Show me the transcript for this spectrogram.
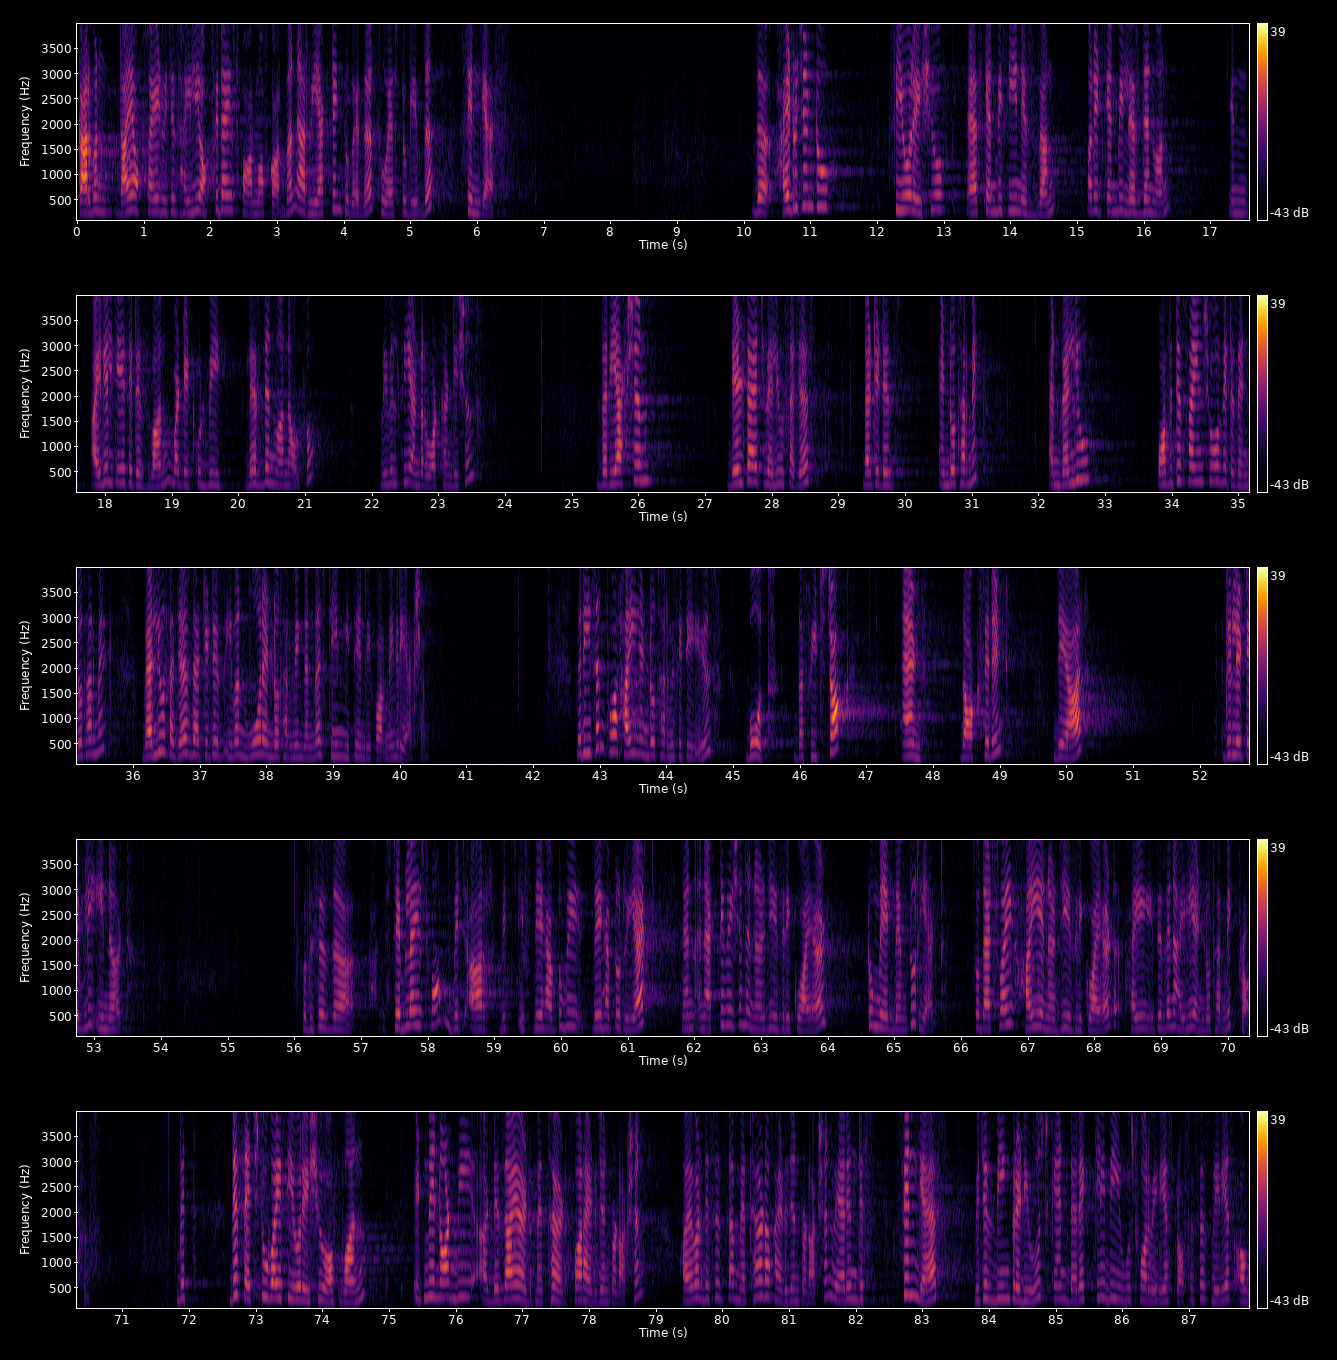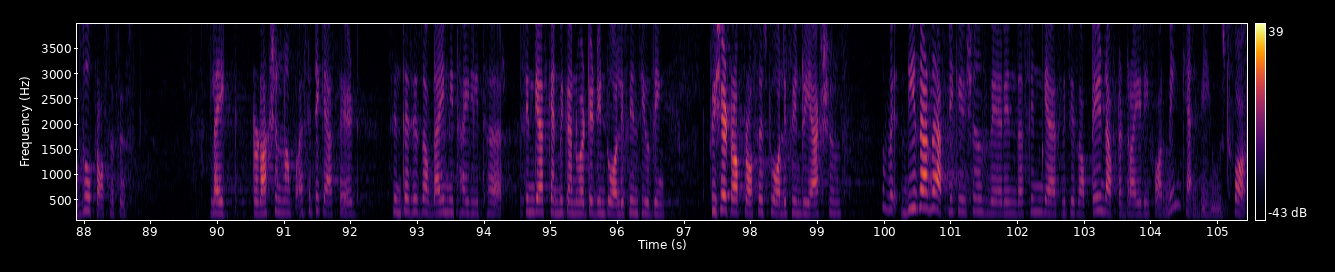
carbon dioxide which is highly oxidized form of carbon are reacting together so as to give the syngas. The hydrogen to CO ratio as can be seen is 1 or it can be less than 1. In ideal case it is 1 but it could be less than 1 also. We will see under what conditions. The reaction delta H value suggests that it is endothermic and value positive sign shows it is endothermic, value suggests that it is even more endothermic than the steam methane reforming reaction. The reason for high endothermicity is both the feedstock and the oxidant they are relatively inert. So, this is the stabilized form which are which if they have to be they have to react then an activation energy is required to make them to react. So, that is why high energy is required high it is a highly endothermic process. With this H2 by CO ratio of 1 it may not be a desired method for hydrogen production. However, this is a method of hydrogen production wherein this syngas which is being produced can directly be used for various processes, various oxo processes like production of acetic acid, synthesis of dimethyl ether. Syngas can be converted into olefins using Fischer-Tropsch process to olefin reactions. These are the applications wherein the syngas which is obtained after dry reforming can be used for.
